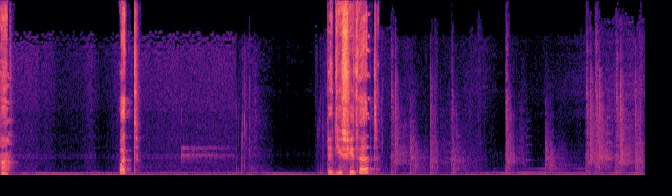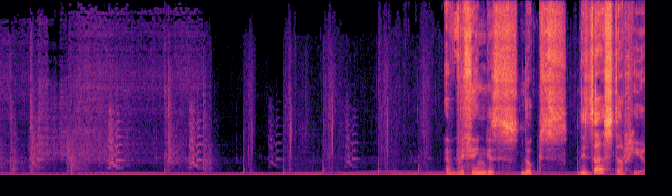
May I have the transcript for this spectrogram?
Huh? What? Did you see that? Everything is looks disaster here.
